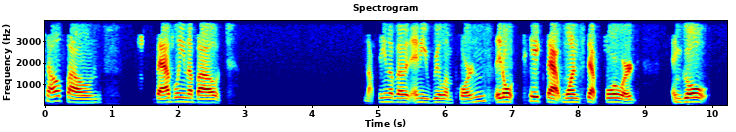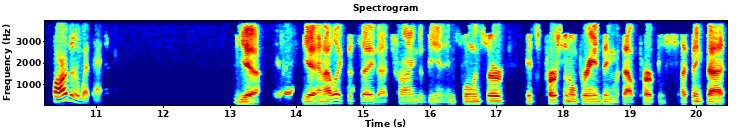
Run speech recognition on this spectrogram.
cell phones babbling about nothing of any real importance. They don't take that one step forward and go farther with it. Yeah. Yeah, and I like to say that trying to be an influencer, it's personal branding without purpose. I think that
